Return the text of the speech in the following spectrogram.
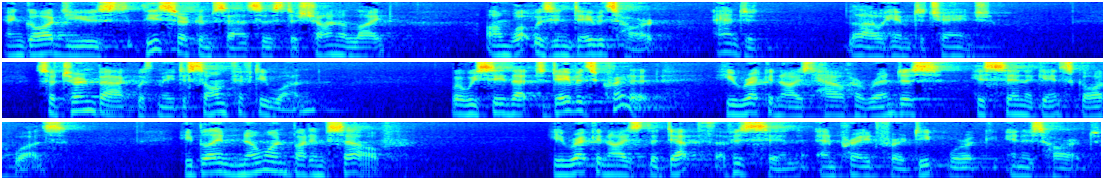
And God used these circumstances to shine a light on what was in David's heart and to allow him to change. So turn back with me to Psalm 51, where we see that to David's credit, he recognized how horrendous his sin against God was. He blamed no one but himself. He recognized the depth of his sin and prayed for a deep work in his heart.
